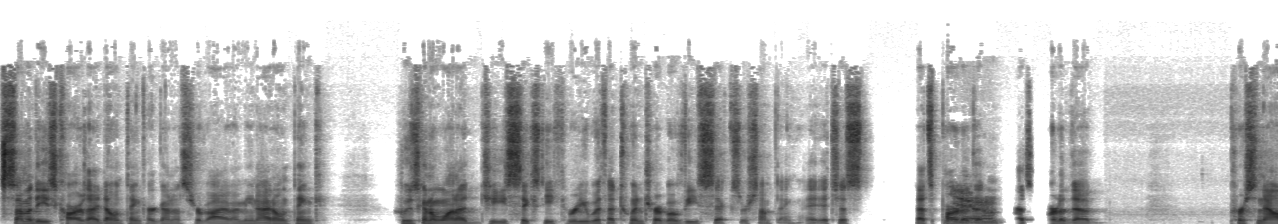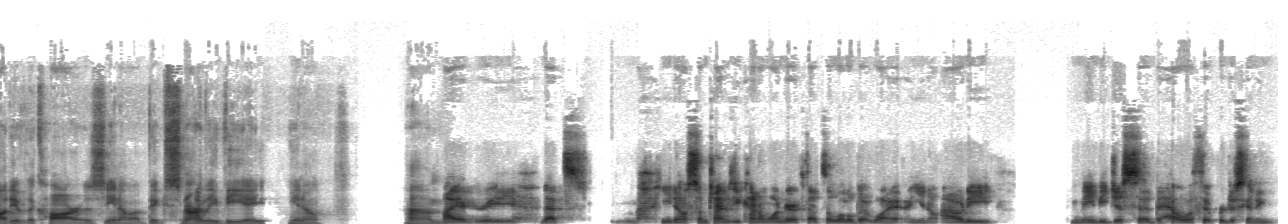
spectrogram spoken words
some of these cars I don't think are going to survive. I mean I don't think who's going to want a G63 with a twin turbo V6 or something. It's just that's part yeah. of the that's part of the personality of the car is you know a big snarly V8. You know. Um, I agree. That's you know sometimes you kind of wonder if that's a little bit why you know Audi maybe just said the hell with it. We're just going to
